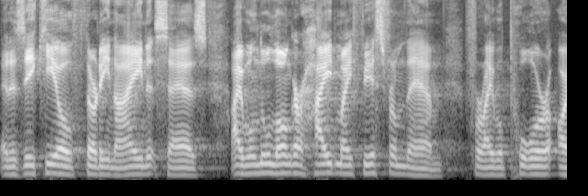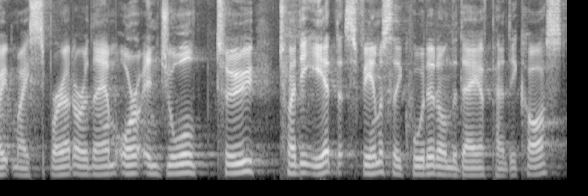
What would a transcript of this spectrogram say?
in Ezekiel 39, it says, I will no longer hide my face from them, for I will pour out my spirit on them. Or in Joel 2 28, that's famously quoted on the day of Pentecost,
